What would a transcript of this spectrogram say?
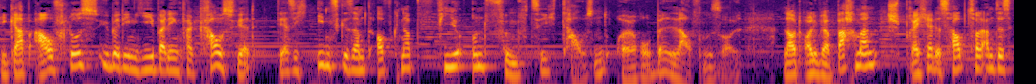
Die gab Aufschluss über den jeweiligen Verkaufswert, der sich insgesamt auf knapp 54.000 Euro belaufen soll. Laut Oliver Bachmann, Sprecher des Hauptzollamtes,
